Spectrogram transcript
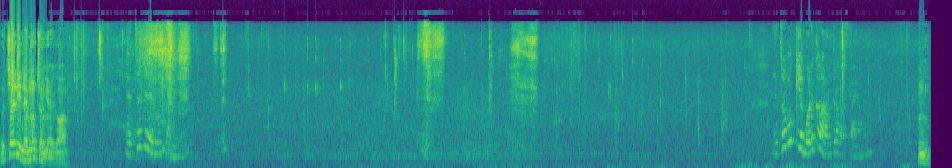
이 체리 레몬청이야, 이거. 네, 체리 레몬청. 쫄볶이에 머리카락 안 들어갔어요. 음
